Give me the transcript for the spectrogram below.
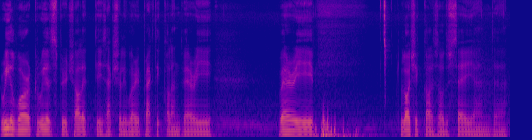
real work real spirituality is actually very practical and very very logical so to say and uh,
